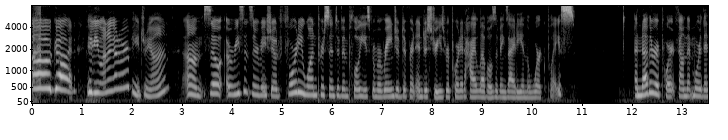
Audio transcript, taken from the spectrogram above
oh God! If you want to go to our Patreon, um, so a recent survey showed 41% of employees from a range of different industries reported high levels of anxiety in the workplace. Another report found that more than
